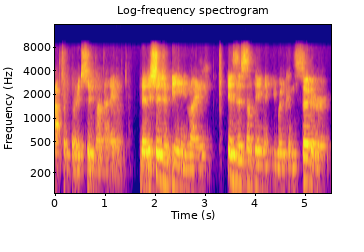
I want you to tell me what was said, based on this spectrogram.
after the decision on that item. The decision being like, is this something that you would consider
